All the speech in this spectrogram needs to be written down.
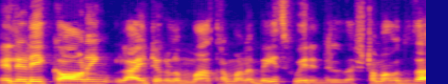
എൽ ഇ ഡി കോണിംഗ് ലൈറ്റുകളും മാത്രമാണ് ബേസ് വേരിയന്റിൽ നഷ്ടമാകുന്നത്.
